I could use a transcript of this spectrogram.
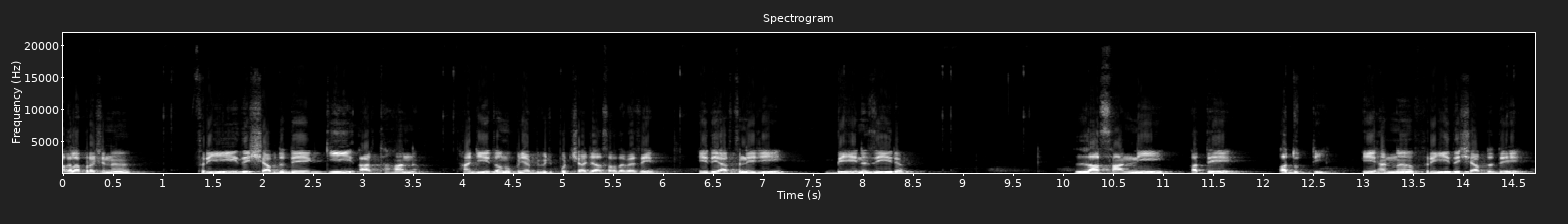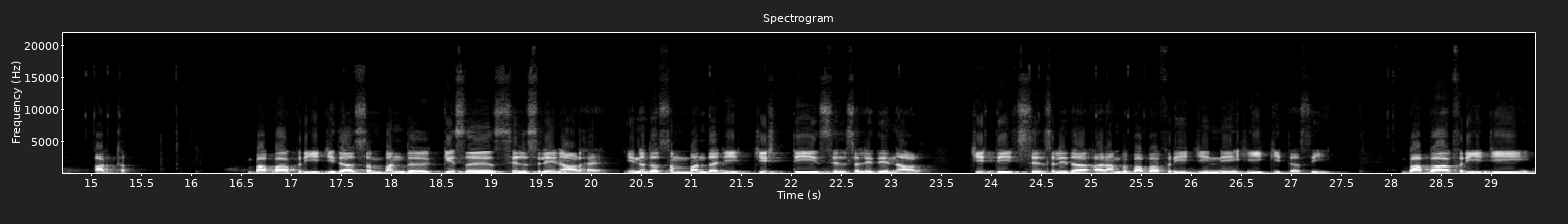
ਅਗਲਾ ਪ੍ਰਸ਼ਨ, ਫਰੀਦ ਸ਼ਬਦ ਦੇ ਕੀ ਅਰਥ ਹਨ? ਹਾਂਜੀ, ਇਹ ਤੁਹਾਨੂੰ ਪੰਜਾਬੀ ਵਿੱਚ ਪੁੱਛਿਆ ਜਾ ਸਕਦਾ ਵੈਸੇ। ਇਹਦੇ ਅਰਥ ਨੇ ਜੀ, ਬੇਨਜ਼ੀਰ, ਲਾਸਾਨੀ ਅਤੇ ਅਦੁੱਤੀ। ਇਹ ਹਨ ਫਰੀਦ ਸ਼ਬਦ ਦੇ ਅਰਥ। ਬਾਬਾ ਫਰੀਦ ਜੀ ਦਾ ਸੰਬੰਧ ਕਿਸ ਸਿਲਸਿਲੇ ਨਾਲ ਹੈ? ਇਹਨਾਂ ਦਾ ਸੰਬੰਧ ਹੈ ਜੀ ਚਿਸ਼ਤੀ ਸਿਲਸਿਲੇ ਦੇ ਨਾਲ। ਚਿਸ਼ਤੀ ਸਿਲਸਿਲੇ ਦਾ ਆਰੰਭ ਬਾਬਾ ਫਰੀਦ ਜੀ ਨੇ ਹੀ ਕੀਤਾ ਸੀ। ਬਾਬਾ ਫਰੀਦ ਜੀ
